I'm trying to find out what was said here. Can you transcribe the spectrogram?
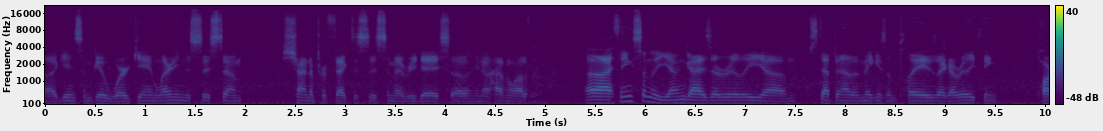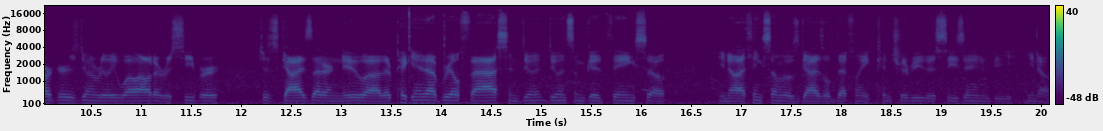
uh, getting some good work in, learning the system, just trying to perfect the system every day. So you know, having a lot of. Uh, I think some of the young guys are really um, stepping up and making some plays. Like I really think Parker's doing really well out at receiver. Just guys that are new, uh, they're picking it up real fast and doing doing some good things. So, you know, I think some of those guys will definitely contribute this season and be, you know,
